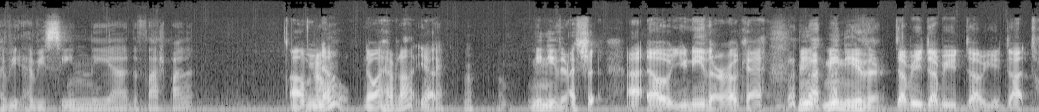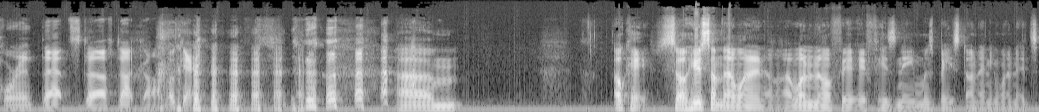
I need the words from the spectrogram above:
have you have you seen the uh, the Flash pilot? Um, No. no, no, I have not yet. Okay. Me neither. I should. Uh, oh, you neither. Okay. me, me neither. www.torrentthatstuff.com. Okay. um, okay, so here's something I want to know. I want to know if it, if his name was based on anyone. It's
